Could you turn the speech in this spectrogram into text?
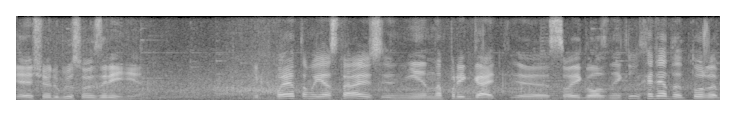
я еще люблю свое зрение. И поэтому я стараюсь не напрягать э, свои глазные клетки, хотя это тоже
